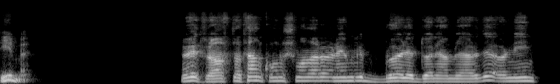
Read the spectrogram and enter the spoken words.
Değil mi? Evet, rahatlatan konuşmalar önemli böyle dönemlerde. Örneğin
